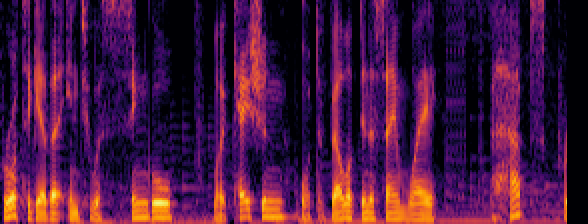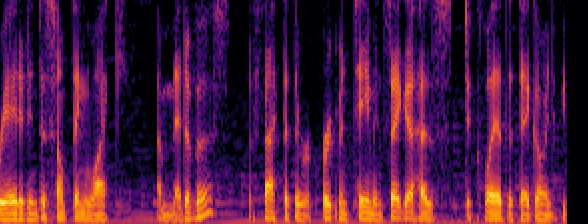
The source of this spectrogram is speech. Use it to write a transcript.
brought together into a single location or developed in the same way, perhaps created into something like a metaverse. The fact that the recruitment team in Sega has declared that they're going to be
